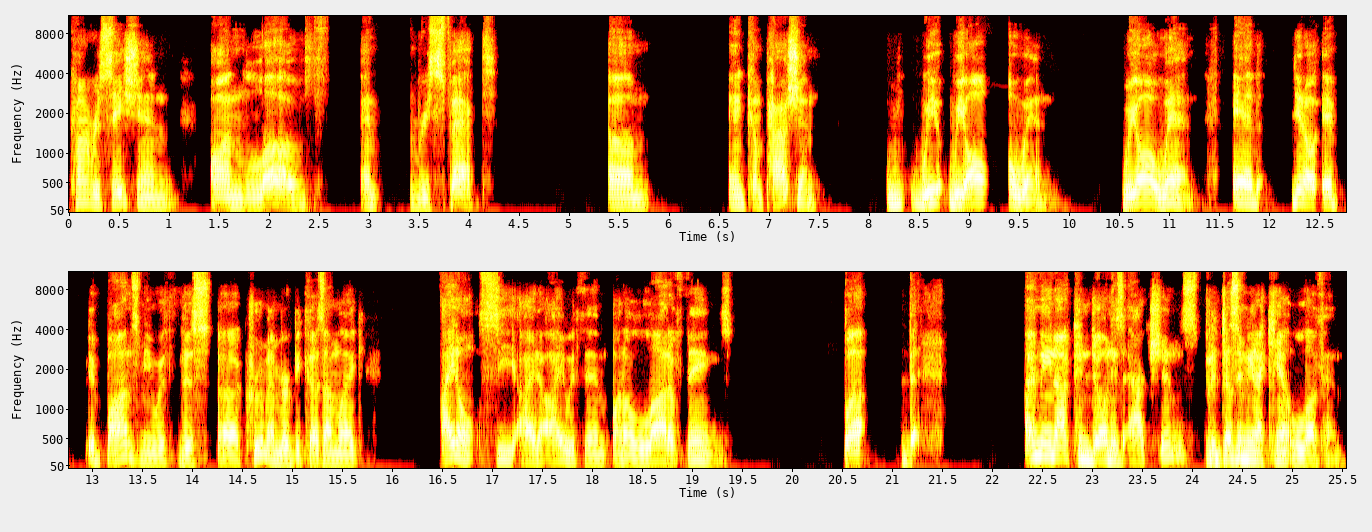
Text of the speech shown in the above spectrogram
conversation on love and respect, um, and compassion, we we all win. We all win. And you know, it it bonds me with this uh, crew member because I'm like, I don't see eye to eye with him on a lot of things, but th- I may not condone his actions, but it doesn't mean I can't love him.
